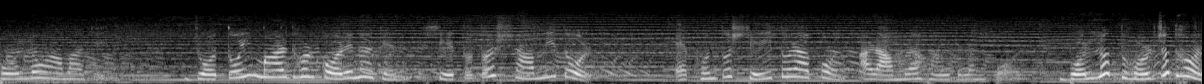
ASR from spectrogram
বলল আমাকে, যতই মারধর করে না কেন, সে তো তোর স্বামী তোর। এখন তো সেই তোর আপন, আর আমরা হয়ে গেলাম পর। বলল, ধৈর্য ধর,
